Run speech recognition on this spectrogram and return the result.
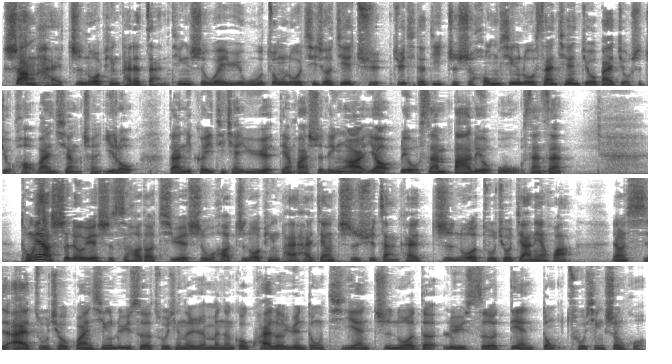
上海芝诺品牌的展厅是位于吴中路汽车街区，具体的地址是红星路三千九百九十九号万象城一楼。当然你可以提前预约，电话是零二幺六三八六五五三三。同样是六月十四号到七月十五号，芝诺品牌还将持续展开芝诺足球嘉年华。让喜爱足球、关心绿色出行的人们能够快乐运动，体验芝诺的绿色电动出行生活。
